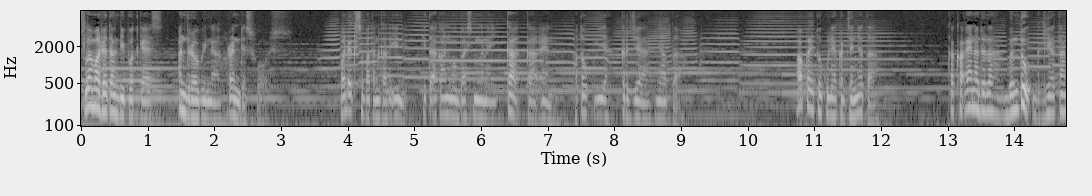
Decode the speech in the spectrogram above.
Selamat datang di podcast Andrawina Rendes Voice. Pada kesempatan kali ini, kita akan membahas mengenai KKN atau kuliah kerja nyata. Apa itu kuliah kerja nyata? KKN adalah bentuk kegiatan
